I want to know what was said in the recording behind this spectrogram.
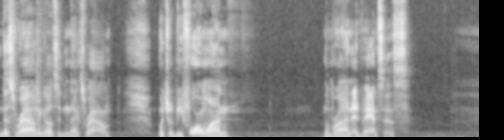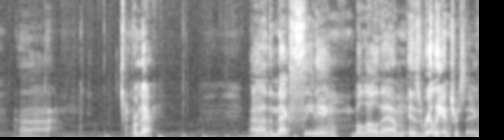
this round and go to the next round, which would be four one. LeBron advances. Uh, from there. Uh, the next seeding below them is really interesting.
